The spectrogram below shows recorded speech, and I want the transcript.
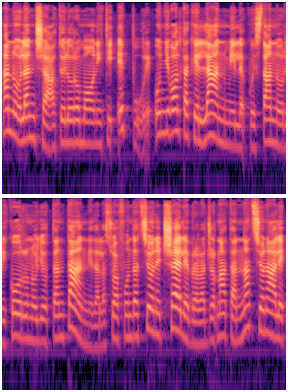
hanno lanciato i loro moniti. Eppure, ogni volta che l'ANMIL, quest'anno ricorrono gli 80 anni dalla sua fondazione, celebra la giornata nazionale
